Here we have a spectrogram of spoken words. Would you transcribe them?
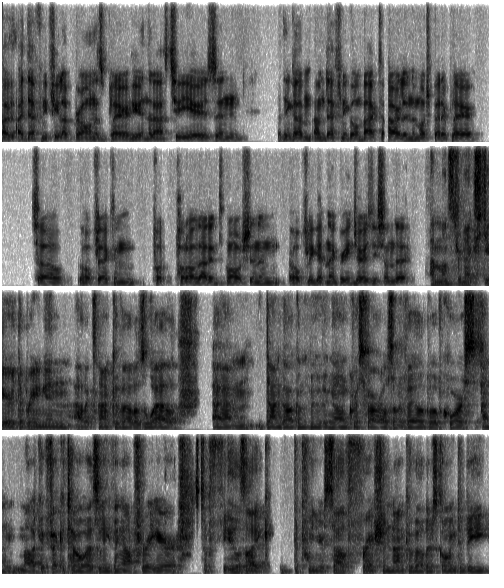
I, I definitely feel I've grown as a player here in the last two years, and I think I'm I'm definitely going back to Ireland a much better player. So hopefully I can put put all that into motion and hopefully getting a green jersey someday. And Munster next year, they're bringing in Alex Nankivell as well. Um, Dan Goggin's moving on, Chris Farrell's unavailable, of course, and Malakai Fekitoa is leaving after a year. So it feels like between yourself, Frisch, and Nankivell, there's going to be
